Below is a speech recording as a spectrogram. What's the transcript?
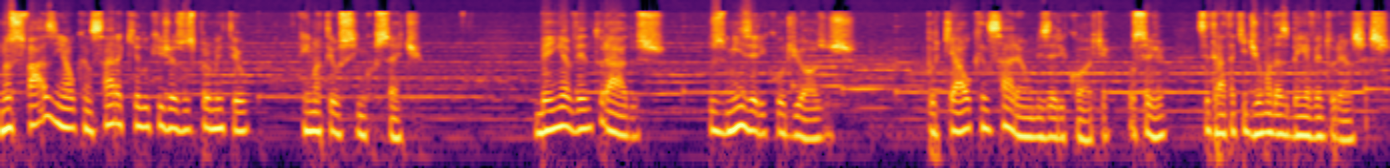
nos fazem alcançar aquilo que Jesus prometeu em Mateus 5, 7. Bem-aventurados os misericordiosos, porque alcançarão misericórdia. Ou seja, se trata aqui de uma das bem-aventuranças.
